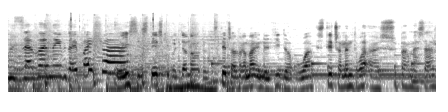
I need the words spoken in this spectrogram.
vous abonner, vous n'avez pas le choix. Oui, c'est Stitch qui vous le demande. Stitch a vraiment une vie de roi. Stitch a même droit à un super massage.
